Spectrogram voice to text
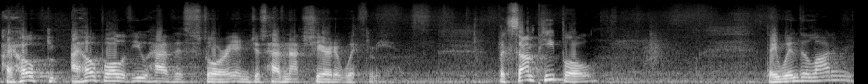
I hope, I hope all of you have this story and just have not shared it with me. But some people, they win the lottery.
